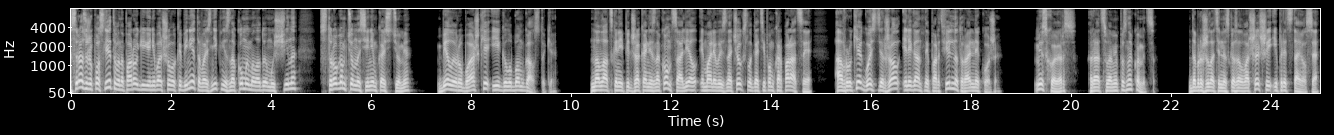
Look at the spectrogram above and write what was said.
Сразу же после этого на пороге ее небольшого кабинета возник незнакомый молодой мужчина в строгом темно-синем костюме, белой рубашке и голубом галстуке. На лацкане пиджака незнакомца олел эмалевый значок с логотипом корпорации, а в руке гость держал элегантный портфель натуральной кожи. «Мисс Ховерс, рад с вами познакомиться», — доброжелательно сказал вошедший и представился.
